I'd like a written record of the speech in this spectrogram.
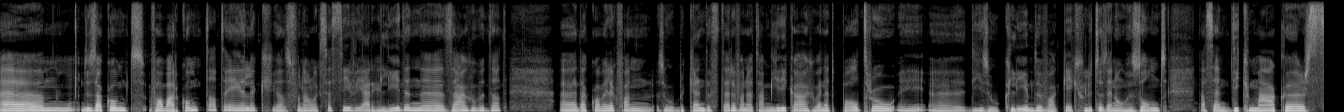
Um, dus dat komt, van waar komt dat eigenlijk? Ja, dat is voornamelijk zes, zeven jaar geleden uh, zagen we dat. Uh, dat kwam eigenlijk van zo bekende sterren vanuit Amerika, Gwyneth Paltrow, uh, die zo claimde van kijk, gluten zijn ongezond, dat zijn dikmakers,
